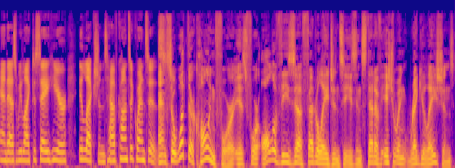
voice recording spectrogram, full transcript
And as we like to say here, elections have consequences. And so, what they're calling for is for all of these uh, federal agencies, instead of issuing regulations,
